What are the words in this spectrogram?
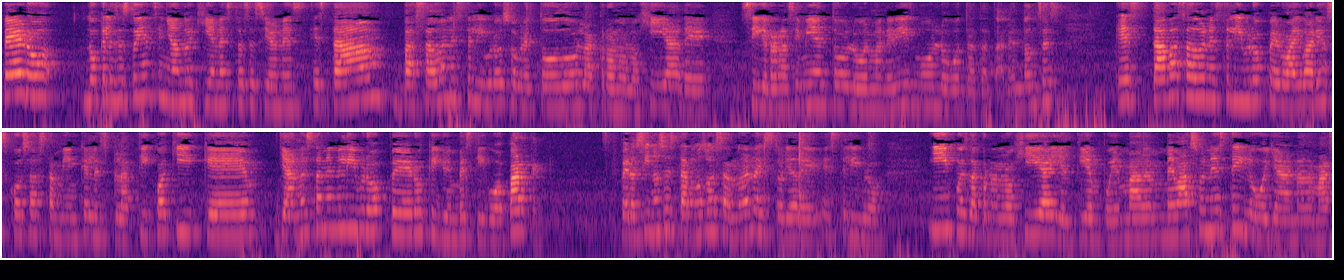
Pero lo que les estoy enseñando aquí en estas sesiones está basado en este libro, sobre todo la cronología de sigue el renacimiento, luego el manerismo, luego tal, tal, tal. Entonces, está basado en este libro, pero hay varias cosas también que les platico aquí que ya no están en el libro, pero que yo investigo aparte. Pero sí nos estamos basando en la historia de este libro y pues la cronología y el tiempo. Y me baso en este y luego ya nada más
